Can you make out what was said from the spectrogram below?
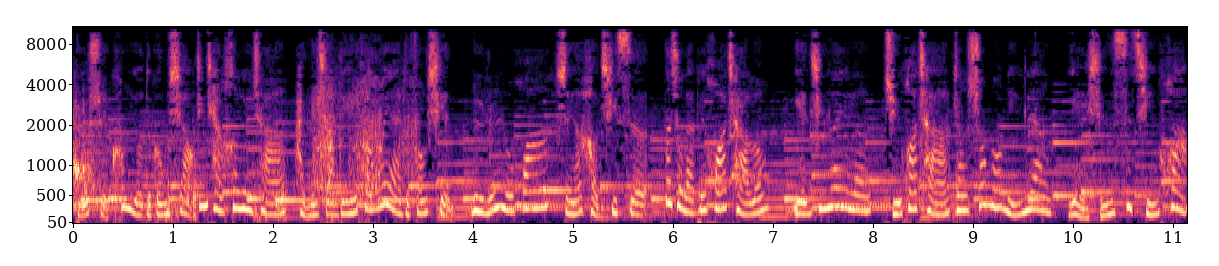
补水控油的功效。经常喝绿茶，还能降低患胃癌的风险。女人如花，想要好气色，那就来杯花茶喽。眼睛累了，菊花茶让双眸明亮，眼神似情话。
